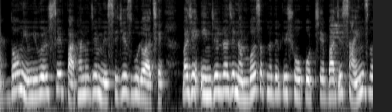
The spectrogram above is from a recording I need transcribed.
একদম ইউনিভার্সের পাঠানো যে মেসেজেসগুলো আছে বা যে এঞ্জেলরা যে নাম্বারস আপনাদেরকে শো করছে বা যে সায়েন্স বা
